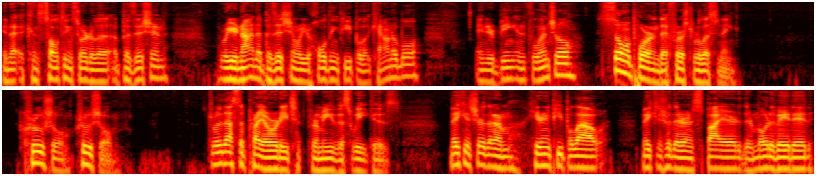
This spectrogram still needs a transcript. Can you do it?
in a consulting sort of a, a, position, where you're not in a position where you're holding people accountable and you're being influential, so important that first we're listening. Crucial, crucial. So really, that's the priority for me this week is making sure that I'm hearing people out, making sure they're inspired, they're motivated,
